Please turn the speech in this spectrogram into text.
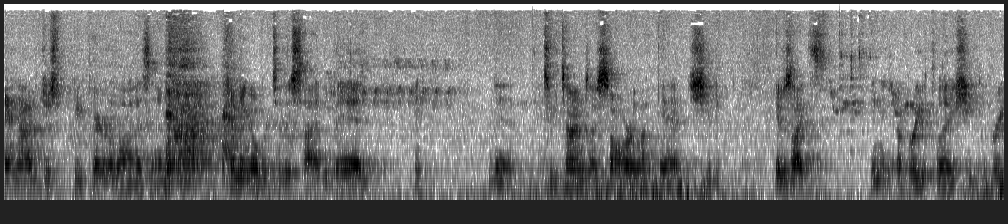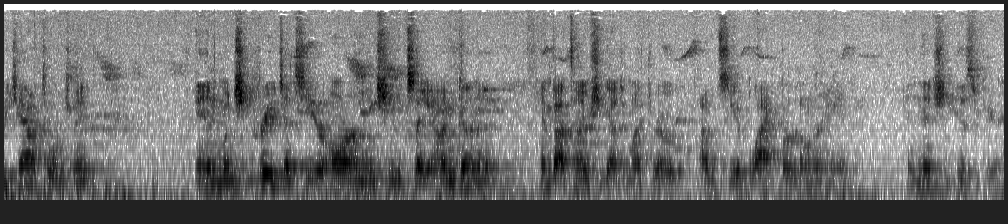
and I would just be paralyzed. And I remember coming over to the side of the bed, and the two times I saw her like that, she would, it was like in a replay. She would reach out towards me, and when she'd reach, I'd see her arm, and she would say, I'm gonna. And by the time she got to my throat, I would see a blackbird on her hand, and then she'd disappear.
